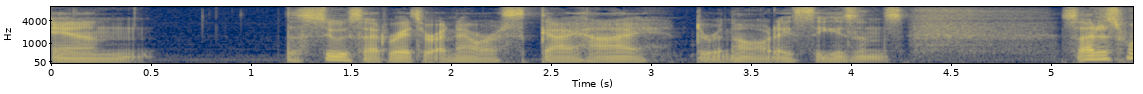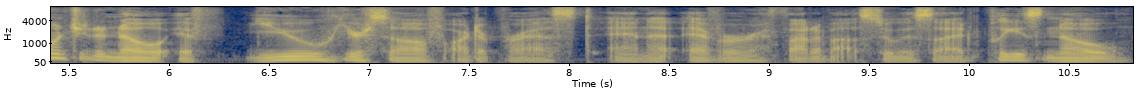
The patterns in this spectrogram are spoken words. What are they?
And the suicide rates right now are sky high during the holiday seasons. So I just want you to know if you yourself are depressed and ever thought about suicide, please know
